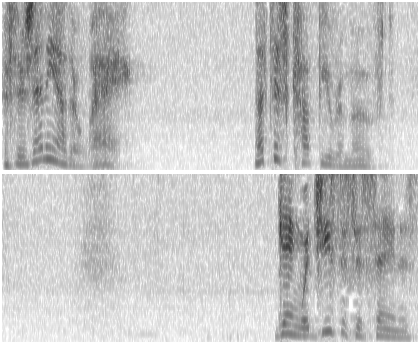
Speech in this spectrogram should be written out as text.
If there's any other way, let this cup be removed. Gang, what Jesus is saying is,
